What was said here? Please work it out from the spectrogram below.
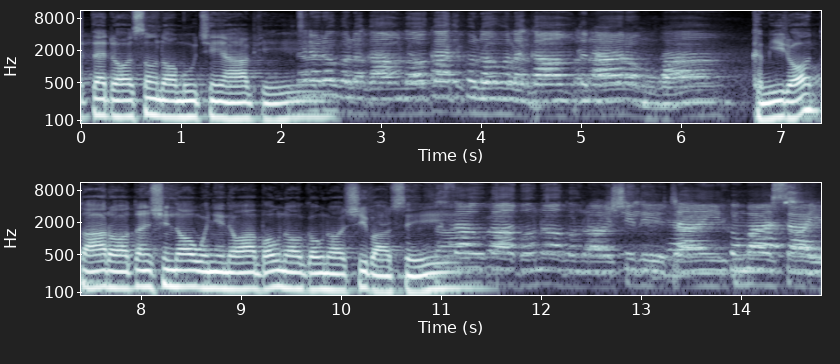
အသက်တော်ဆွံ့တော်မူခြင်းအဖြစ်ကျွန်တော်ကို၎င်းလောကတစ်ခုလုံးကို၎င်းတနာတော်မူပါခမည်းတော်သားတော်တန်ရှင်တော်ဝိညာဉ်တော်အဘုံတော်ဂုဏ်တော်ရှိပါစေသာဥကဘုံတော်ကုံတော်ရှိသည့်အတိုင်းခုမဆာ၍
